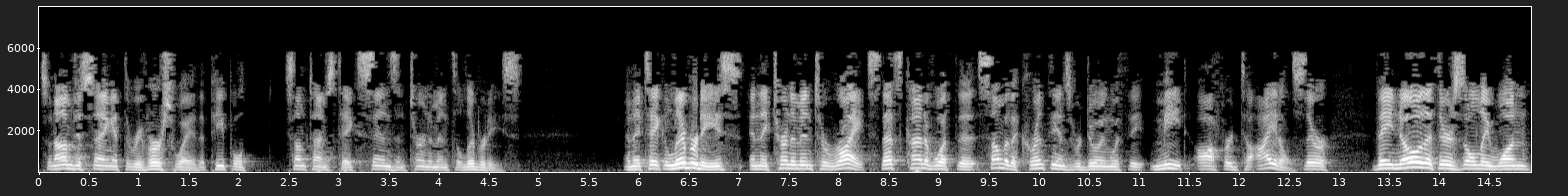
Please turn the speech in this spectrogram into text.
So now I'm just saying it the reverse way, that people sometimes take sins and turn them into liberties. And they take liberties and they turn them into rights. That's kind of what the, some of the Corinthians were doing with the meat offered to idols. They're, they know that there's only one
